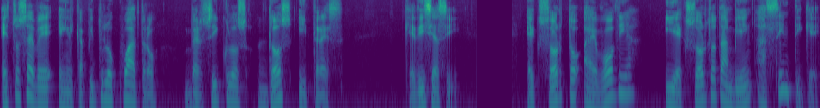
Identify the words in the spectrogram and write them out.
Esto se ve en el capítulo 4, versículos 2 y 3, que dice así, Exhorto a Evodia y exhorto también a Sintique,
